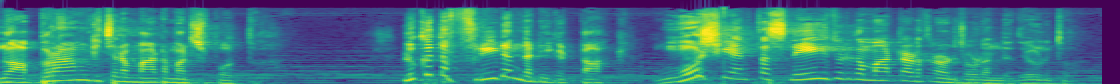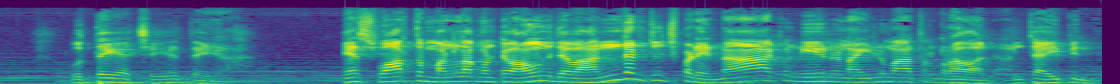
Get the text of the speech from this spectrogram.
నువ్వు అబ్రహాంకి ఇచ్చిన మాట మర్చిపోతు look at the freedom that he talk మోషి ఎంత స్నేహితుడిగా మాట్లాడుతున్నాడు చూడండి దేవునితో. వద్దయ్యా చేయొద్దయ్యా. ఏ స్వార్థం మనలాగా ఉంటే అవును దేవా అందరిని చూచిపడే నాకు నేను నా ఇల్లు మాత్రం రావాలి. అంతే అయిపోయింది.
